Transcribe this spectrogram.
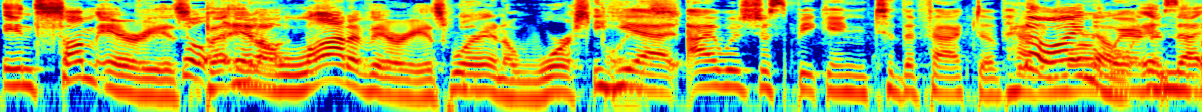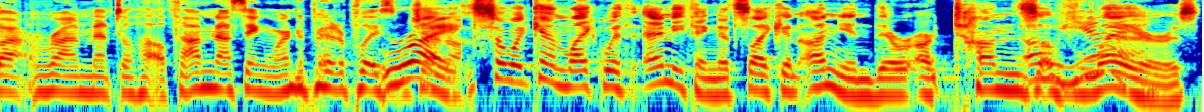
in some areas, Well, but in a lot of areas, we're in a worse place. Yeah, I was just speaking to the fact of having No, I more know, awareness that- about, around mental health. I'm not saying we're in a better place. Right. So again, like with anything, it's like an onion. There are tons Oh, of yeah. layers.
